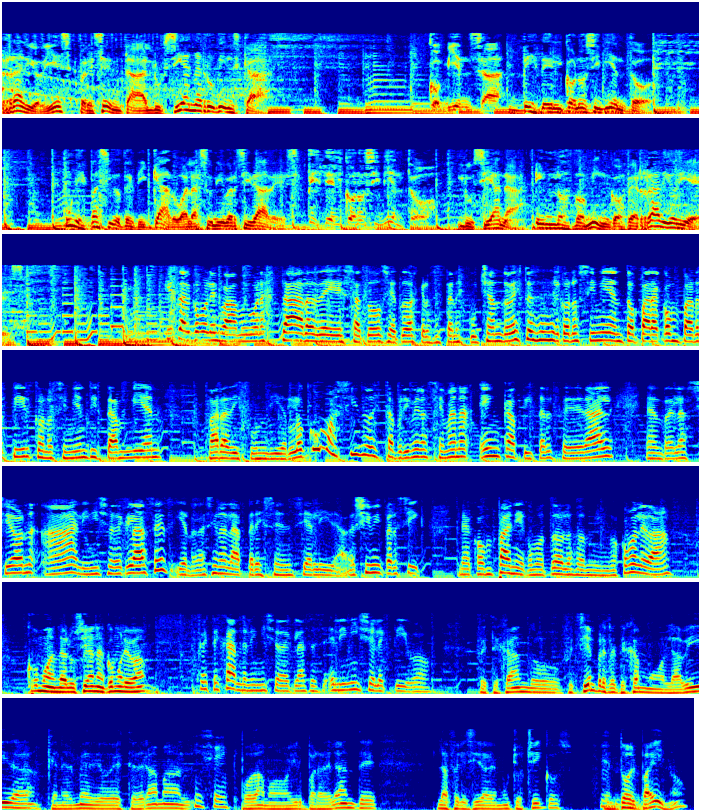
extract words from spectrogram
Radio 10 presenta a Luciana Rubinska. Comienza desde el conocimiento. Un espacio dedicado a las universidades. Desde el conocimiento. Luciana, en los domingos de Radio 10. ¿Qué tal? ¿Cómo les va? Muy buenas tardes a todos y a todas que nos están escuchando. Esto es desde el conocimiento para compartir conocimiento y también para difundirlo. ¿Cómo ha sido esta primera semana en Capital Federal en relación al inicio de clases y en relación a la presencialidad? Jimmy Persic me acompaña como todos los domingos. ¿Cómo le va? ¿Cómo anda Luciana? ¿Cómo le va? Festejando el inicio de clases, el inicio lectivo. Festejando, siempre festejamos la vida, que en el medio de este drama podamos ir para adelante, la felicidad de muchos chicos en todo el país, ¿no?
